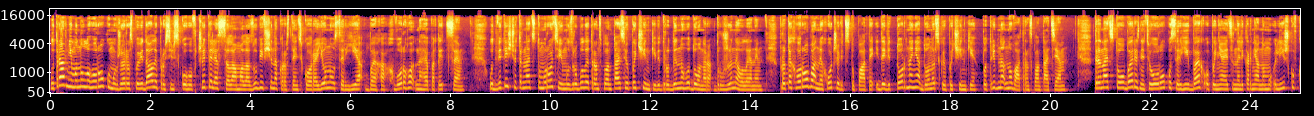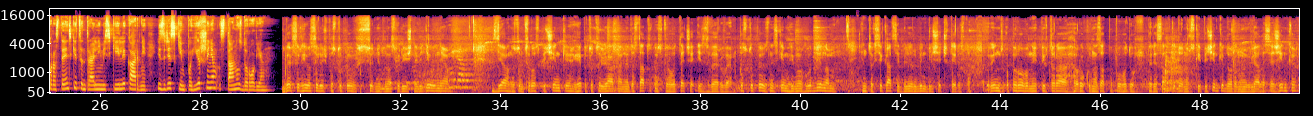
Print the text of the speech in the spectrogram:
У травні минулого року ми вже розповідали про сільського вчителя з села Малазубівщина Коростенського району Сергія Беха, хворого на гепатит С. У 2014 році йому зробили трансплантацію печінки від родинного донора, дружини Олени. Проте хвороба не хоче відступати. Іде відторгнення донорської печінки. Потрібна нова трансплантація. 13 березня цього року Сергій Бех опиняється на лікарняному ліжку в Коростенській центральній міській лікарні із різким погіршенням стану здоров'я. Бех Сергій Васильович поступив сьогодні до нас в хірургічне відділення з діагнозом цироз печінки, гепатоцелюлярна недостаточність, кровотеча і ЗВРВ. Поступив з низьким гемоглобіном, інтоксикація, білірубін більше 400. Він оперований півтора року назад по поводу пересадки донорської печінки. Донором являлася жінка,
